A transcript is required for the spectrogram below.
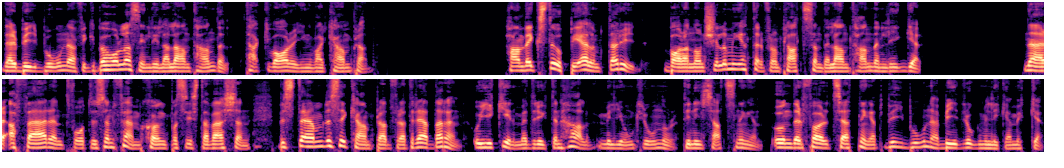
där byborna fick behålla sin lilla lanthandel tack vare Ingvar Kamprad. Han växte upp i Älmtaryd, bara någon kilometer från platsen där lanthandeln ligger när affären 2005 sjöng på sista versen bestämde sig Kamprad för att rädda den och gick in med drygt en halv miljon kronor till nysatsningen under förutsättning att byborna bidrog med lika mycket.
